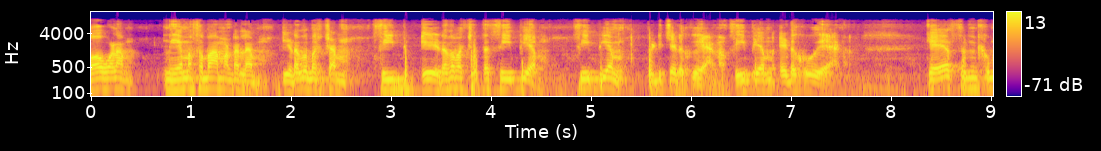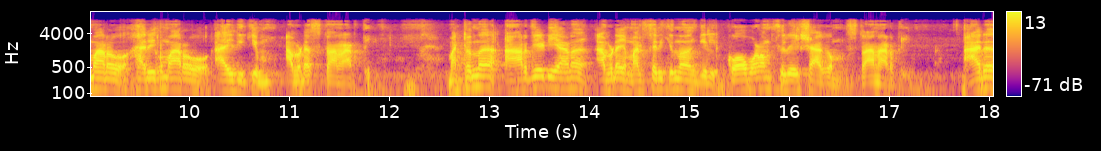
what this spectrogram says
കോവളം നിയമസഭാ മണ്ഡലം ഇടതുപക്ഷം സി ഇടതുപക്ഷത്തെ C P M C P M പിടിച്ചെടുക്കുകയാണ് സി പി എം എടുക്കുകയാണ്. കെ എസ് സുനിൽകുമാറോ ഹരികുമാറോ ആയിരിക്കും അവിടെ സ്ഥാനാർത്ഥി. മറ്റൊന്ന് ആർ ജെ ഡി ആണ് അവിടെ മത്സരിക്കുന്നതെങ്കിൽ കോവളം സുരേഷാകും സ്ഥാനാർത്ഥി. ആര്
